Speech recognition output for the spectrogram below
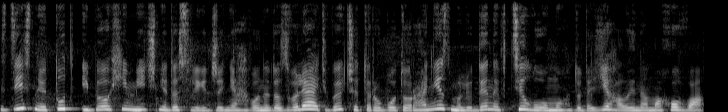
Здійснюють тут і біохімічні дослідження. Вони дозволяють вивчити роботу організму людини в цілому, додає Галина Махова.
